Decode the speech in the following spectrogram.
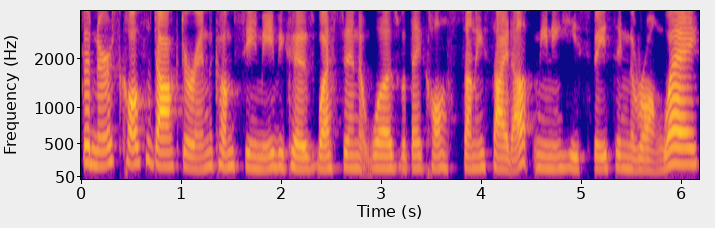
the nurse calls the doctor in to come see me because Weston was what they call sunny side up, meaning he's facing the wrong way.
